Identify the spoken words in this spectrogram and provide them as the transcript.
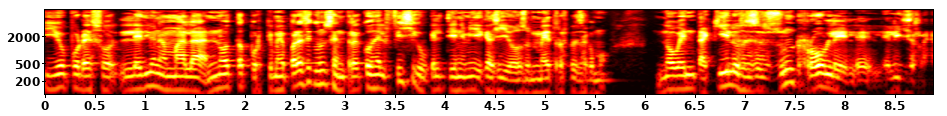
y yo por eso le di una mala nota porque me parece que un central con el físico que él tiene, mide casi dos metros, pesa como 90 kilos, eso es un roble el, el, Isra.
